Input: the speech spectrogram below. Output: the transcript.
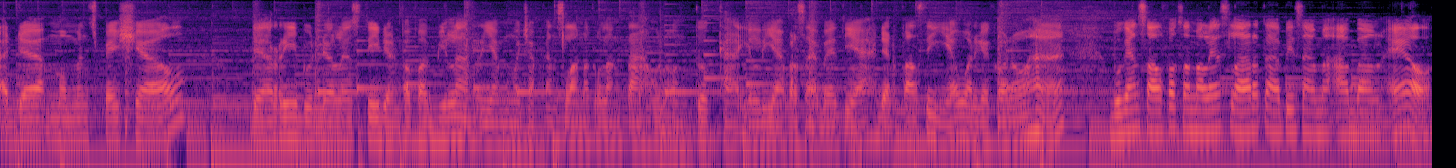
Ada momen spesial dari Bunda Lesti dan Papa Bilar yang mengucapkan selamat ulang tahun untuk Kak Ilya persahabat ya. Dan pastinya warga Konoha bukan Salfok sama Leslar tapi sama Abang El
